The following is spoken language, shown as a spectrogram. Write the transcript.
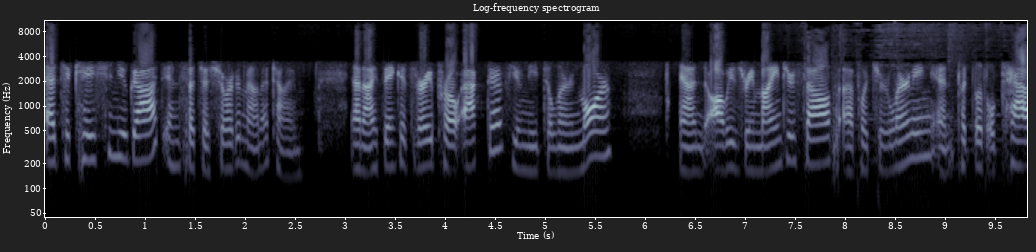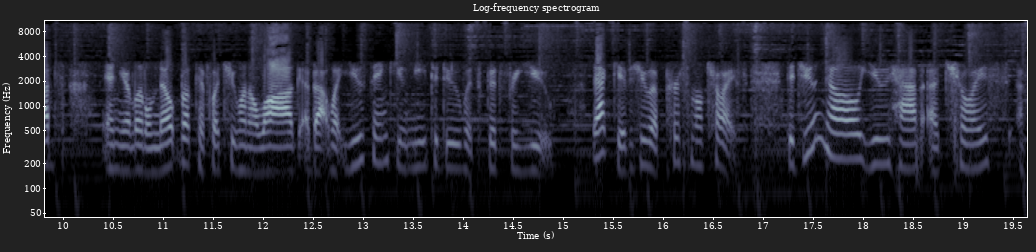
education you got in such a short amount of time. And I think it's very proactive. You need to learn more and always remind yourself of what you're learning and put little tabs in your little notebook of what you want to log about what you think you need to do what's good for you. That gives you a personal choice. Did you know you have a choice of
